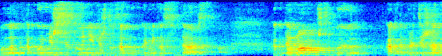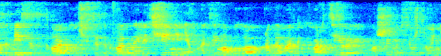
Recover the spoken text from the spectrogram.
было такое межсезонье между адекватное лечение, необходимо было продавать квартиры, машины, все, что они имеют.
